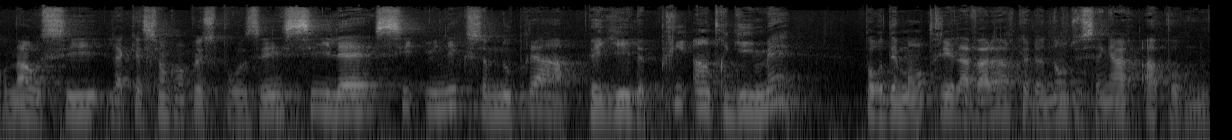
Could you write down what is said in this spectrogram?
On a aussi la question qu'on peut se poser, s'il est si unique, sommes-nous prêts à payer le prix entre guillemets pour démontrer la valeur que le nom du Seigneur a pour nous?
